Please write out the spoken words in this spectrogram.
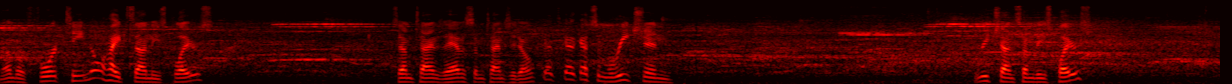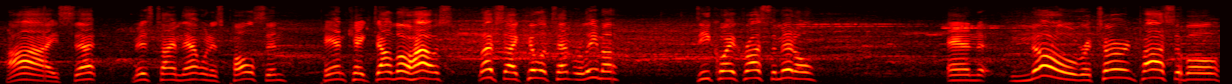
Number 14. No heights on these players. Sometimes they have, sometimes they don't. Got, got, got some reach in. Reach on some of these players. High set. missed time that one is Paulson. Pancake down low house. Left side kill attempt. Rolima. Decoy across the middle. And no return possible.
